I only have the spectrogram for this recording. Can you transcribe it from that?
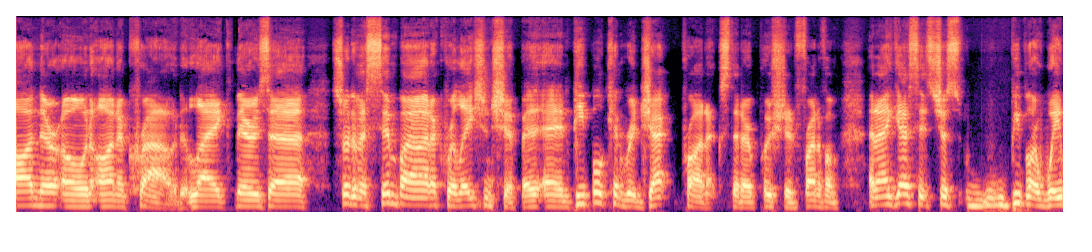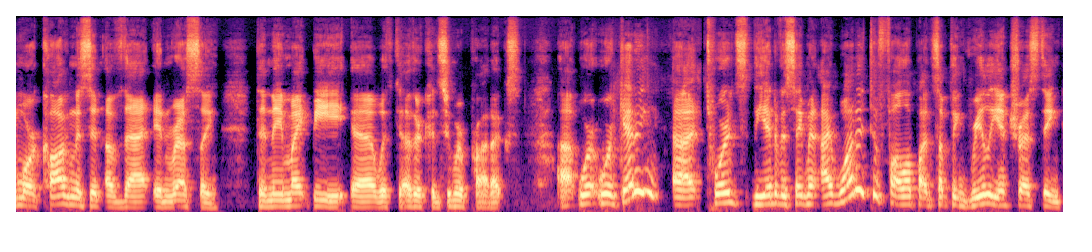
on their own on a crowd. Like there's a sort of a symbiotic relationship, and, and people can reject products that are pushed in front of them. And I guess it's just people are way more cognizant of that in wrestling than they might be uh, with other consumer products. Uh, we're, we're getting uh, towards the end of a segment. I wanted to follow up on something really interesting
